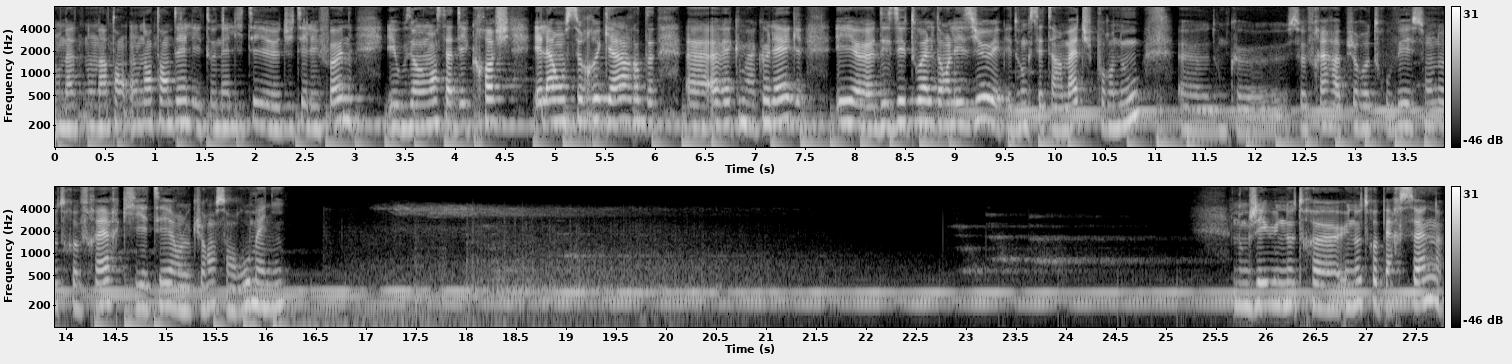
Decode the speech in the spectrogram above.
on, on, entendait les tonalités du téléphone et au bout d'un moment ça décroche. Et là on se regarde avec ma collègue et des étoiles dans les yeux. Et, donc c'était un match pour nous. donc ce frère a pu retrouver son autre frère qui était en l'occurrence en Roumanie. J'ai eu une autre, personne,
